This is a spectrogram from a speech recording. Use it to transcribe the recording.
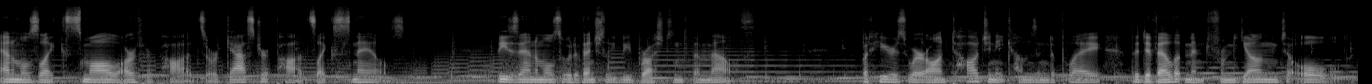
animals like small arthropods or gastropods like snails. These animals would eventually be brushed into the mouth. But here's where ontogeny comes into play the development from young to old.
